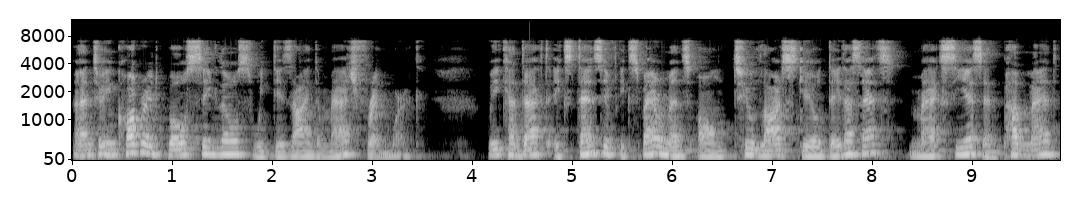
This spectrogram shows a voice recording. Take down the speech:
And to incorporate both signals, we designed the match framework. We conduct extensive experiments on two large-scale datasets, MAG-CS and PubMed,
